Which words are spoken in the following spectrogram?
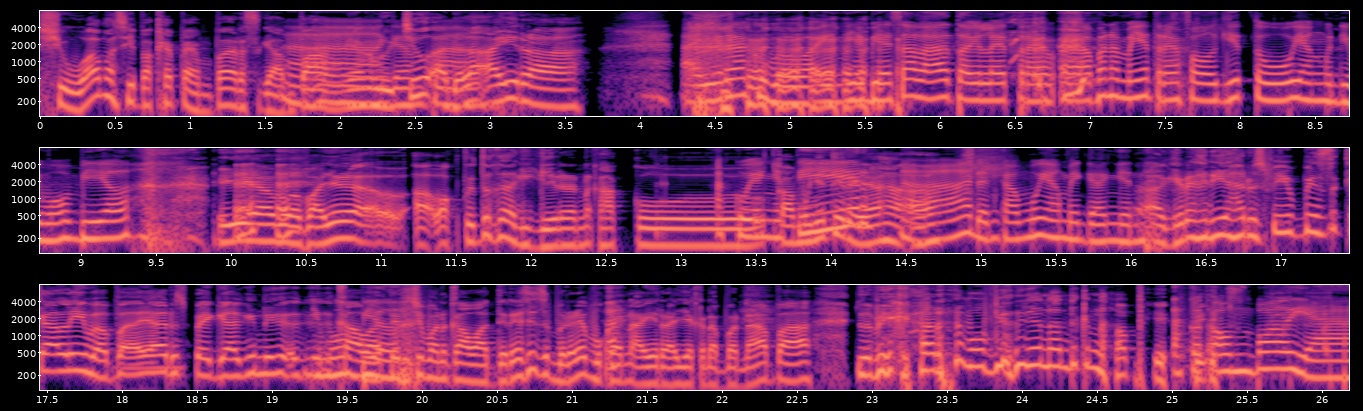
Shua masih pakai pampers gampang. Ah, Yang lucu gampang. adalah Aira. Akhirnya aku bawain ya biasalah toilet tra- eh, apa namanya travel gitu yang di mobil. iya, bapaknya uh, waktu itu lagi giliran aku. Aku yang nyetir, Kamu nyetir ya. ha-ha. ah, dan kamu yang megangin. Akhirnya dia harus pipis sekali Bapaknya harus pegangin Di mobil. Khawatir cuman khawatirnya sih sebenarnya bukan air aja kenapa-napa Lebih karena mobilnya nanti kena pipis Takut ompol ya.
